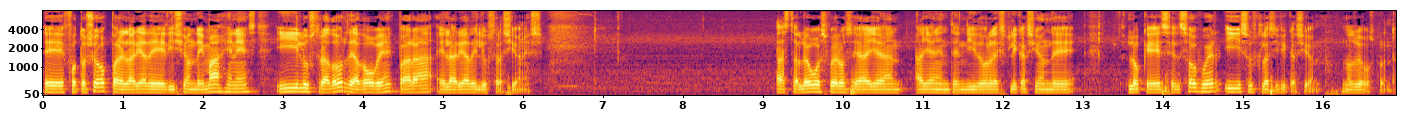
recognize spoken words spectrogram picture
eh, Photoshop para el área de edición de imágenes y Ilustrador de Adobe para el área de ilustraciones. Hasta luego, espero se hayan, hayan entendido la explicación de lo que es el software y su clasificación. Nos vemos pronto.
